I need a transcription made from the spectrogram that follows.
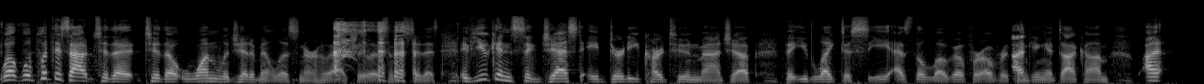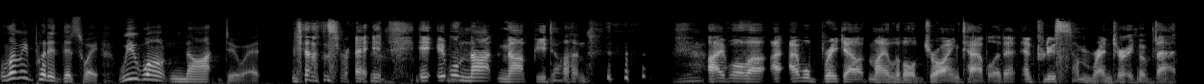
well, we'll put this out to the to the one legitimate listener who actually listens to this. If you can suggest a dirty cartoon matchup that you'd like to see as the logo for overthinkingit.com, I, let me put it this way: we won't not do it. yeah, that's right. It, it will not not be done. I will. Uh, I, I will break out my little drawing tablet and, and produce some rendering of that.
